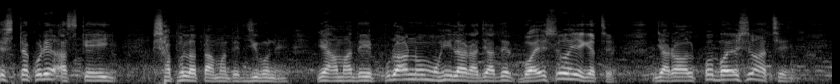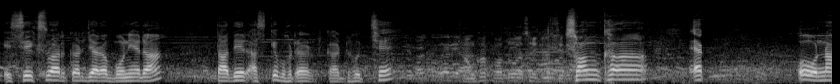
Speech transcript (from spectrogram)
চেষ্টা করে আজকে এই সফলতা আমাদের জীবনে। যে আমাদের পুরানো মহিলারা যাদের বয়সও হয়ে গেছে যারা অল্প বয়সও আছে এই সেক্স ওয়ার্কার যারা বোনেরা তাদের আজকে ভোটার কার্ড হচ্ছে। সংখ্যা এক ও না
